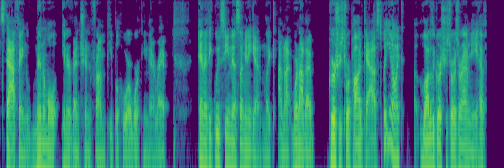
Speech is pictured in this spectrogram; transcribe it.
staffing minimal intervention from people who are working there right and i think we've seen this i mean again like i'm not we're not a grocery store podcast but you know like a lot of the grocery stores around me have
